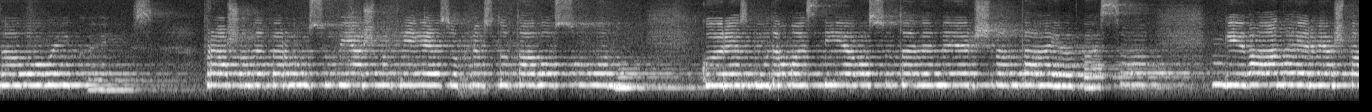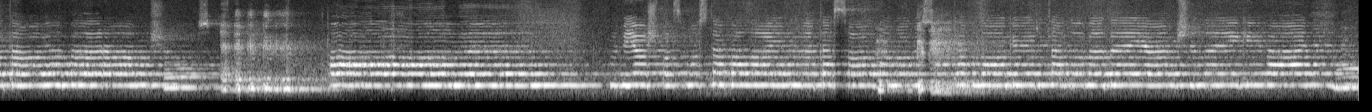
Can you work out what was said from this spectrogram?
tavo vaikais. Prašome per mūsų viešpatį Jėzų Kristų tavo sūnų, kuris būdamas Dievas su tavimi ir šventąją dvasę gyvena ir viešpatauja per amžius. Amen. Viešpas mus te palaimina, te saugo nuo visokio blogio ir te nuveda į amžiną į gyvenimą.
